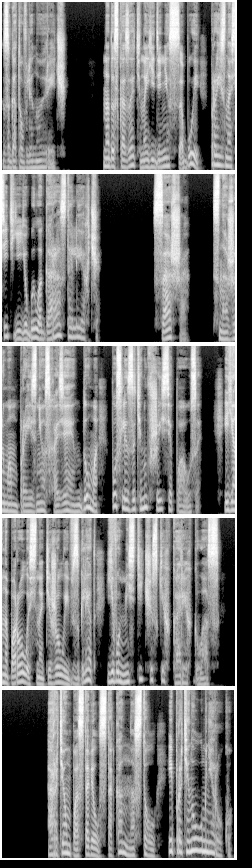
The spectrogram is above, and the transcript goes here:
заготовленную речь. Надо сказать, наедине с собой произносить ее было гораздо легче. «Саша», с нажимом произнес хозяин дома после затянувшейся паузы. И я напоролась на тяжелый взгляд его мистических карих глаз. Артём поставил стакан на стол и протянул мне руку.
